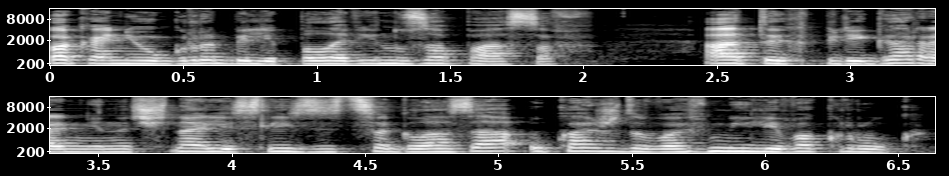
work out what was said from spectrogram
пока не угробили половину запасов. От их перегара не начинали слизиться глаза у каждого в миле вокруг.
